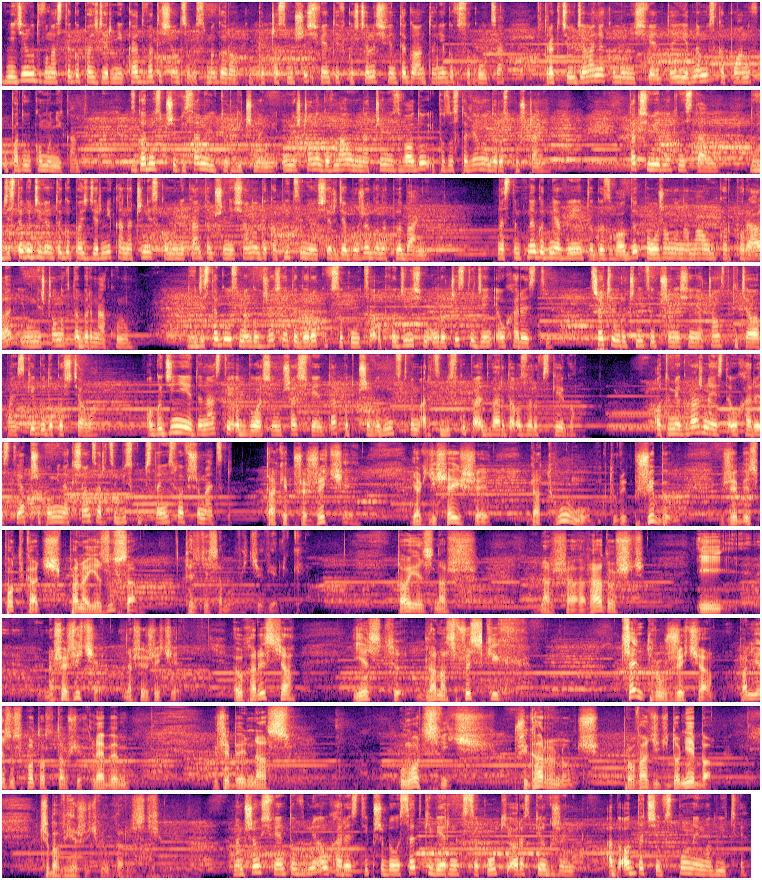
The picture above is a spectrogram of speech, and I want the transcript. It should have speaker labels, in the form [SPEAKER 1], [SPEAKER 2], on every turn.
[SPEAKER 1] W niedzielę 12 października 2008 roku podczas mszy świętej w kościele świętego Antoniego w Sokółce w trakcie udzielania komunii świętej jednemu z kapłanów upadł komunikant. Zgodnie z przepisami liturgicznymi umieszczono go w małym naczyniu z wodą i pozostawiono do rozpuszczenia. Tak się jednak nie stało. 29 października naczynie z komunikantem przeniesiono do kaplicy Miłosierdzia Bożego na plebanii. Następnego dnia wyjęto go z wody, położono na małym korporale i umieszczono w tabernakulum. 28 września tego roku w Sokółce obchodziliśmy uroczysty Dzień Eucharystii, trzecią rocznicę przeniesienia cząstki ciała pańskiego do kościoła. O godzinie 11 odbyła się msza święta pod przewodnictwem arcybiskupa Edwarda Ozorowskiego. O tym, jak ważna jest Eucharystia, przypomina ksiądz arcybiskup Stanisław Szymecki.
[SPEAKER 2] takie przeżycie, jak dzisiejsze dla tłumu, który przybył, żeby spotkać Pana Jezusa, to jest niesamowicie wielkie. To jest nasz, nasza radość i nasze życie, nasze życie. Eucharystia jest dla nas wszystkich centrum życia. Pan Jezus po to stał się chlebem, żeby nas umocnić, przygarnąć, prowadzić do nieba. Trzeba wierzyć w Eucharystię.
[SPEAKER 1] Na mszę świętą w dniu Eucharystii przybyły setki wiernych z Sokółki oraz pielgrzymi, aby oddać się wspólnej modlitwie.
